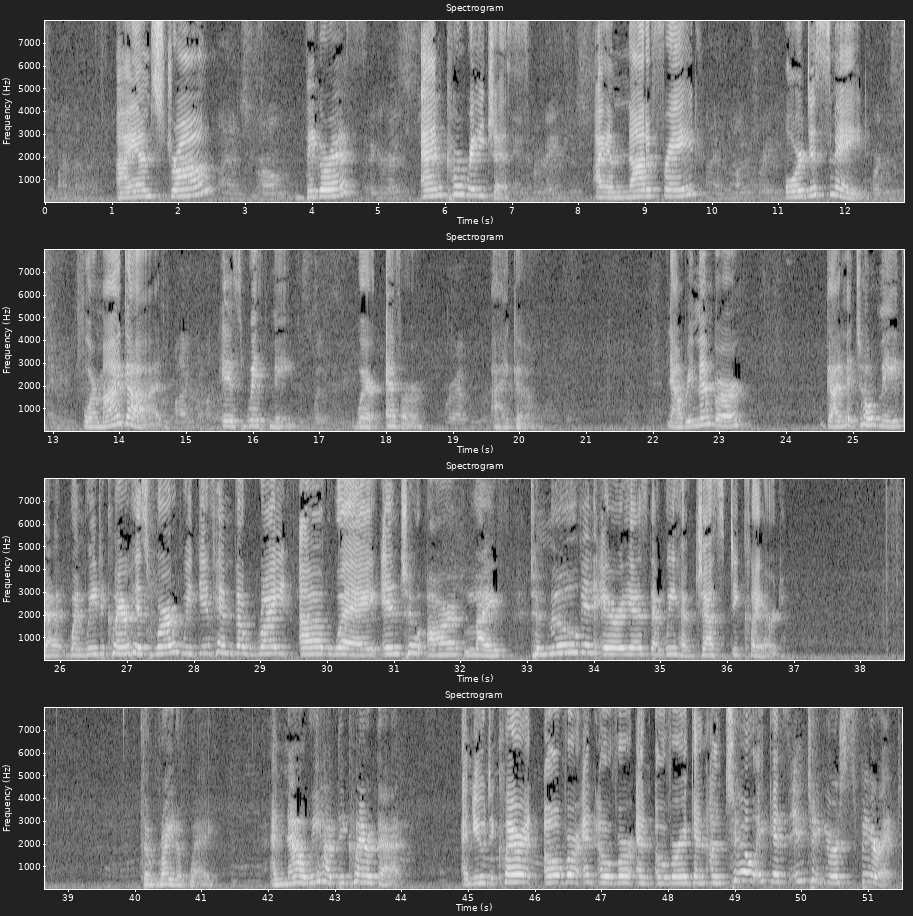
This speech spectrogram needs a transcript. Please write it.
I am strong, vigorous, and courageous. I am not afraid or dismayed for my God is with me wherever I go. Now remember, God had told me that when we declare His word, we give Him the right of way into our life to move in areas that we have just declared. The right of way. And now we have declared that. And you declare it over and over and over again until it gets into your spirit.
